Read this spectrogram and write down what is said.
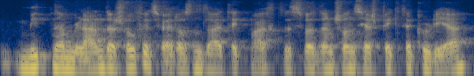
mitten am Land eine Show für 2000 Leute gemacht. Das war dann schon sehr spektakulär.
